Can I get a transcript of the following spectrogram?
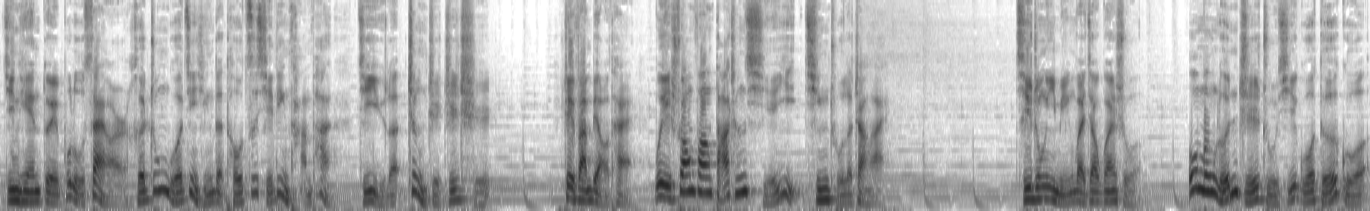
今天对布鲁塞尔和中国进行的投资协定谈判给予了政治支持。这番表态为双方达成协议清除了障碍。其中一名外交官说：“欧盟轮值主席国德国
